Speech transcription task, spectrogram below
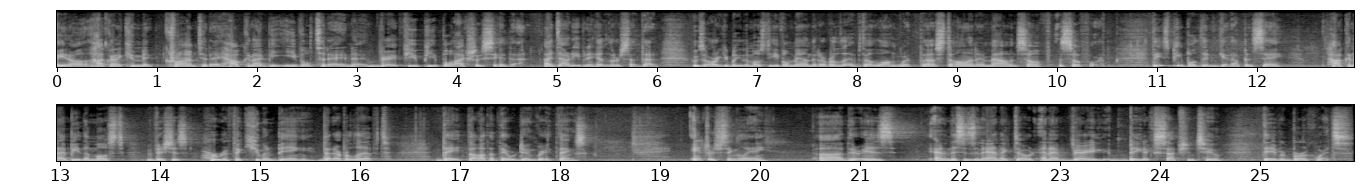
you know how can i commit crime today? How can i be evil today? And very few people actually say that. I doubt even hitler said that who's arguably the most evil man that ever lived along with uh, stalin and mao and so, and so forth. These people didn't get up and say how can i be the most vicious horrific human being that ever lived? They thought that they were doing great things interestingly uh, there is and this is an anecdote and a very big exception too david berkowitz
